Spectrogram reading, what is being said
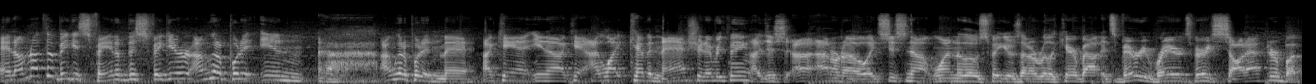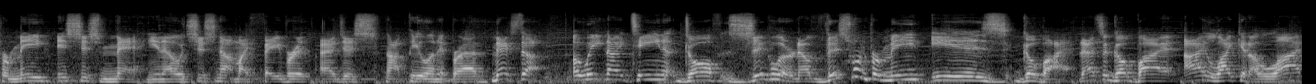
and I'm not the biggest fan of this figure. I'm going to put it in... Uh, I'm going to put it in meh. I can't, you know, I can't... I like Kevin Nash and everything. I just, I, I don't know. It's just not one of those figures that I really care about. It's very rare. It's very sought after, but for me, it's just meh, you know? It's just not my favorite. I just not feeling it, Brad. Next up, Elite 19 Dolph Ziggler. Now, this one for me is go buy it. That's a go buy it. I like it a lot.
